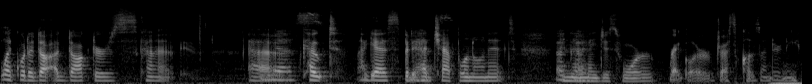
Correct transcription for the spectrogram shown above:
like what a, do- a doctor's kind of uh, Yes. coat, I guess, but it had chaplain on it, and then they just wore regular dress clothes underneath.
